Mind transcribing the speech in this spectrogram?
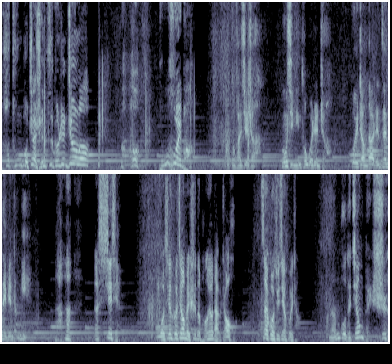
他通过战神资格认证了？哦，不会吧！左凡先生，恭喜您通过认证，会长大人在那边等你。啊，呃，谢谢。我先和江北市的朋友打个招呼，再过去见会长。南部的江北市，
